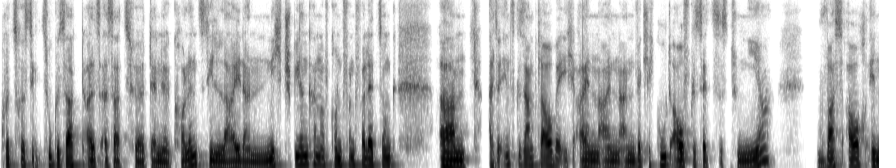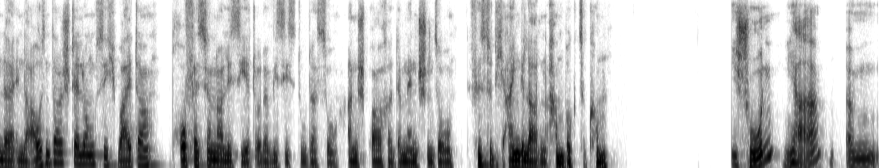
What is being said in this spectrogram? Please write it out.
kurzfristig zugesagt als Ersatz für Daniel Collins, die leider nicht spielen kann aufgrund von Verletzung. Ähm, also insgesamt glaube ich ein, ein, ein wirklich gut aufgesetztes Turnier, was auch in der, in der Außendarstellung sich weiter professionalisiert. Oder wie siehst du das so? Ansprache der Menschen so. Fühlst du dich eingeladen, nach Hamburg zu kommen? Schon, ja. Ähm,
